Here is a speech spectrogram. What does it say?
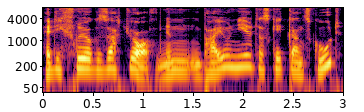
hätte ich früher gesagt, ja, nimm ein Pioneer, das geht ganz gut.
